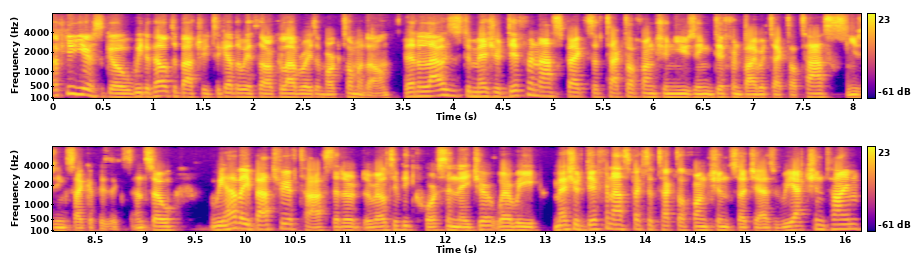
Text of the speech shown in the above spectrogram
A few years ago, we developed a battery together with our collaborator Mark Tommerdahl that allows us to measure different aspects of tactile function using different vibrotactile tasks using psychophysics. And so we have a battery of tasks that are relatively coarse in nature, where we measure different aspects of tactile function, such as reaction time,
